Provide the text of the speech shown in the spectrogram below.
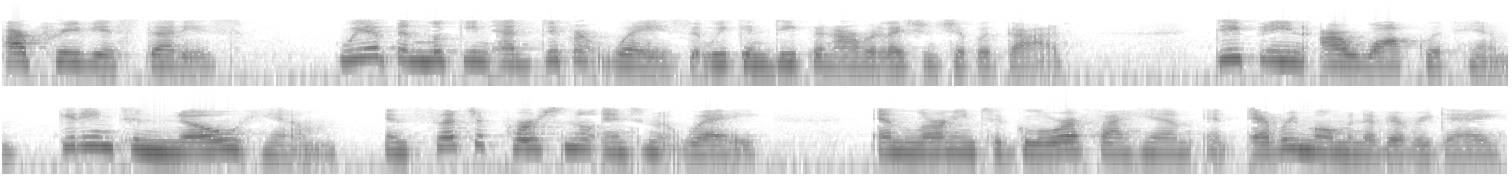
our previous studies, we have been looking at different ways that we can deepen our relationship with God, deepening our walk with Him, getting to know Him in such a personal, intimate way, and learning to glorify Him in every moment of every day.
